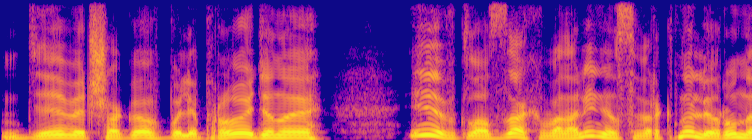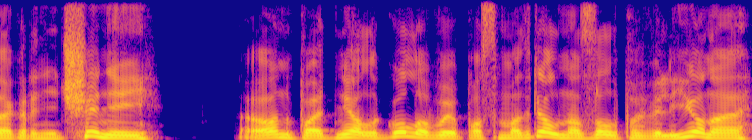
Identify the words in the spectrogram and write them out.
Девять шагов были пройдены, и в глазах Ван сверкнули руны ограничений. Он поднял голову и посмотрел на зал павильона,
